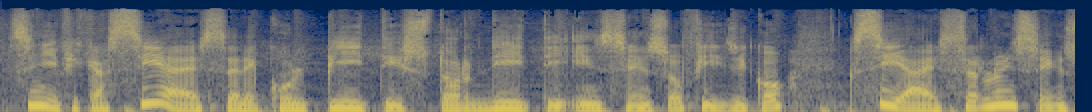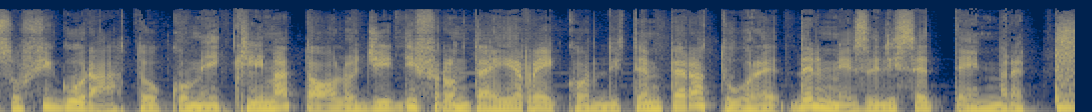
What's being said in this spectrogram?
Significa sia essere colpiti, storditi in senso fisico, sia esserlo in senso figurato, come i climatologi di fronte ai record di temperature del mese di settembre.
